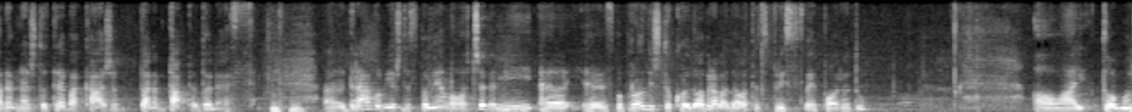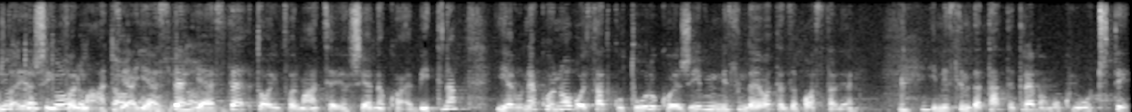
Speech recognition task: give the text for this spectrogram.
pa nam nešto treba, kažem da nam tata donese. A, Drago mi je što je spomenula očeve, mi e, e, smo porodilište koje odobrava da otac prisustuje porodu. Ovaj, to možda to još informacija tako? jeste, Ja. jeste, to je informacija još jedna koja je bitna, jer u nekoj novoj sad kulturu koju živim, mislim da je otac zapostavljen. I mislim da tate trebamo uključiti.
